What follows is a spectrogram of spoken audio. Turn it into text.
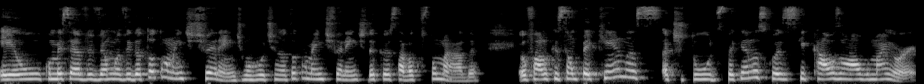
Eu comecei a viver uma vida totalmente diferente, uma rotina totalmente diferente da que eu estava acostumada. Eu falo que são pequenas atitudes, pequenas coisas que causam algo maior.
